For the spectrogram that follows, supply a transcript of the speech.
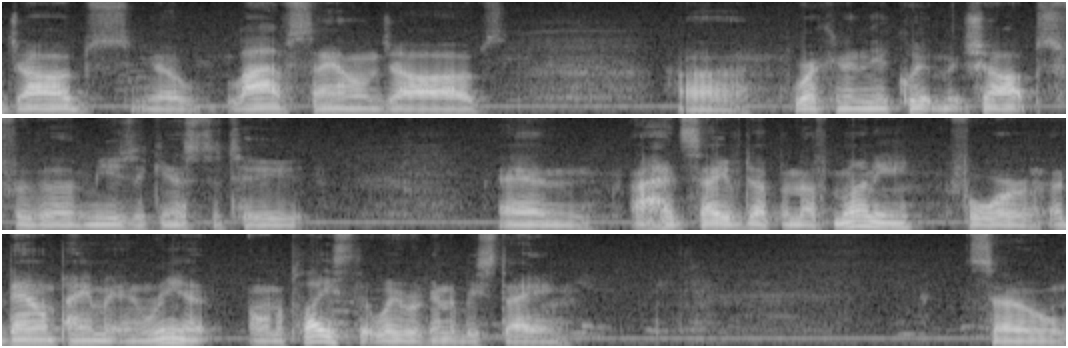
jobs, you know, live sound jobs, uh, working in the equipment shops for the Music Institute. And I had saved up enough money for a down payment and rent on a place that we were going to be staying. So,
